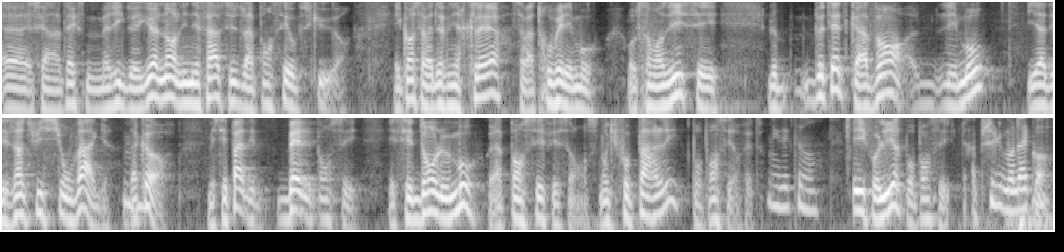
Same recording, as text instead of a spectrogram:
Euh, c'est un texte magique de Hegel. Non, l'ineffable, c'est juste de la pensée obscure. Et quand ça va devenir clair, ça va trouver les mots. Autrement dit, c'est peut-être qu'avant les mots, il y a des intuitions vagues, mhm. d'accord, mais c'est pas des belles pensées. Et c'est dans le mot que la pensée fait sens. Donc il faut parler pour penser, en fait. Exactement. Et il faut lire pour penser. Absolument d'accord.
